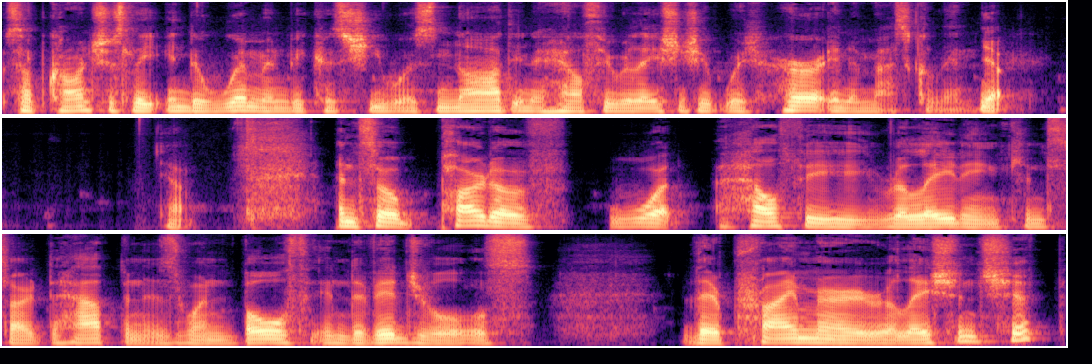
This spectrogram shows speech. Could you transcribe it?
subconsciously in the woman because she was not in a healthy relationship with her in a masculine. Yep. Yep. And so part of what healthy relating can start to happen is when both individuals, their primary relationship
